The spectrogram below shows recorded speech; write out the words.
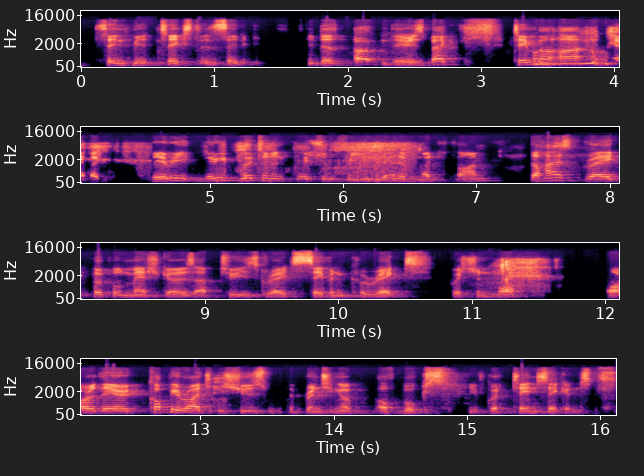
sent me a text and said he does. Oh, there he's back. Themba, I have a very, very pertinent question for you. We don't have much time. The highest grade purple mash goes up to is grade seven, correct? Question mark. Are there copyright issues with the printing of, of books? You've got 10 seconds.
